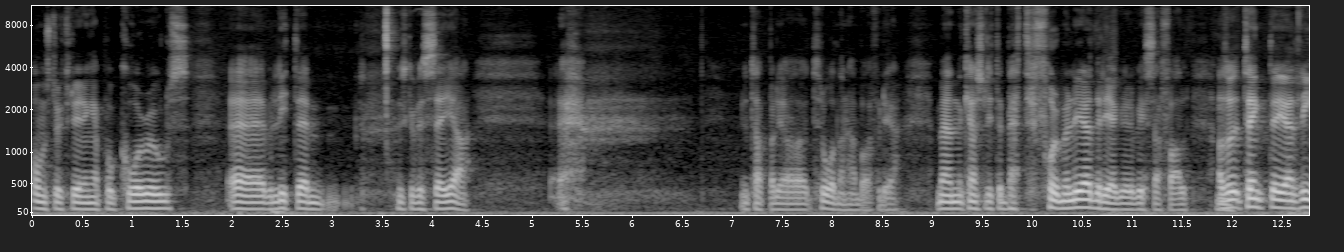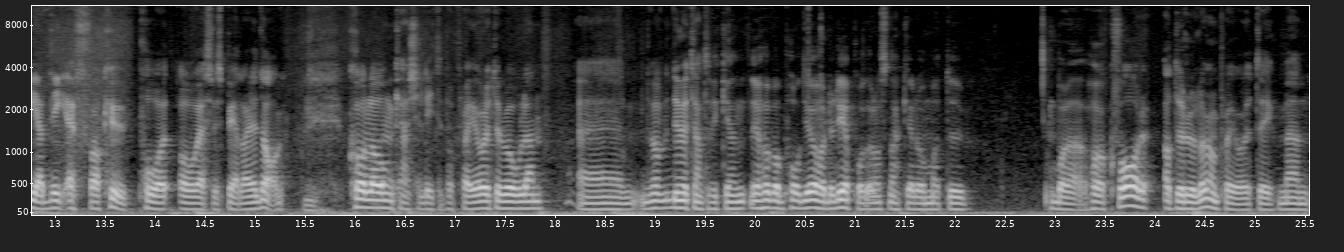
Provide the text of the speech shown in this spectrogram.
omstruktureringar på core rules. Eh, lite, hur ska vi säga? Nu tappade jag tråden här bara för det. Men kanske lite bättre formulerade regler i vissa fall. Alltså tänk dig en redig FAQ på OS vi spelar idag. Kolla om kanske lite på priority rollen. Eh, nu vet jag inte vilken, jag hörde vad podd jag hörde det på där de snackade om att du bara har kvar att du rullar om priority men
